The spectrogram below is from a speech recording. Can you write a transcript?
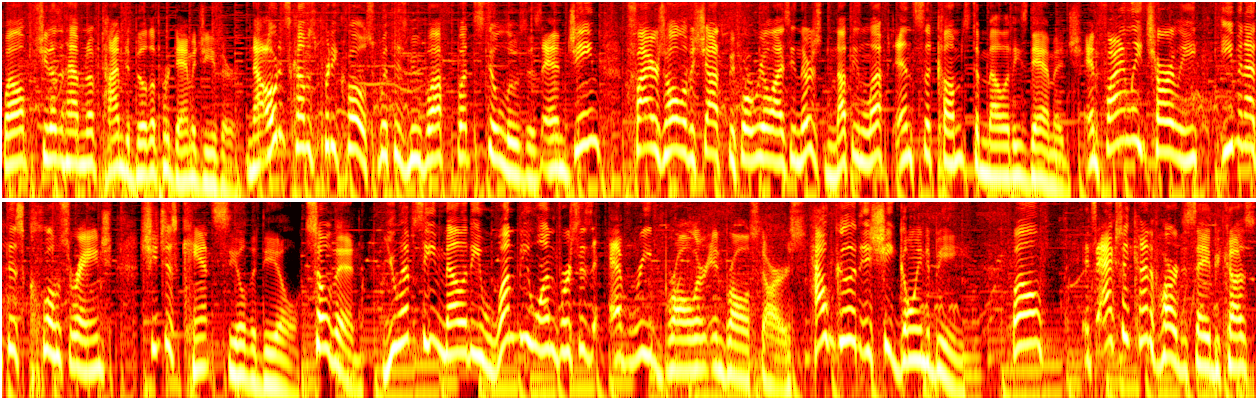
well, she doesn't have enough time to build up her damage either. Now, Otis comes pretty close with his new buff, but still loses, and Gene fires all of his shots before realizing there's nothing left and succumbs to Melodie's damage. And finally, Charlie, even at this close range, she just can't seal the deal. So then, you have seen Melody 1v1 versus every brawler in Brawl Stars. How good is she going to be? Well, it's actually kind of hard to say because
